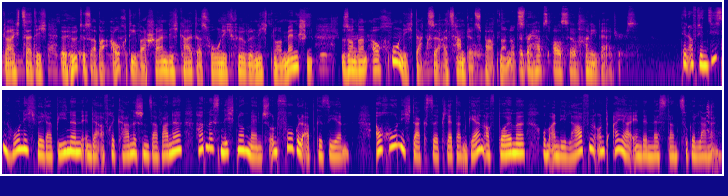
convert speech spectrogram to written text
Gleichzeitig erhöht es aber auch die Wahrscheinlichkeit, dass Honigvögel nicht nur Menschen, sondern auch Honigdachse als Handelspartner nutzen. Denn auf den süßen Honig wilder Bienen in der afrikanischen Savanne haben es nicht nur Mensch und Vogel abgesehen. Auch Honigdachse klettern gern auf Bäume, um an die Larven und Eier in den Nestern zu gelangen.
